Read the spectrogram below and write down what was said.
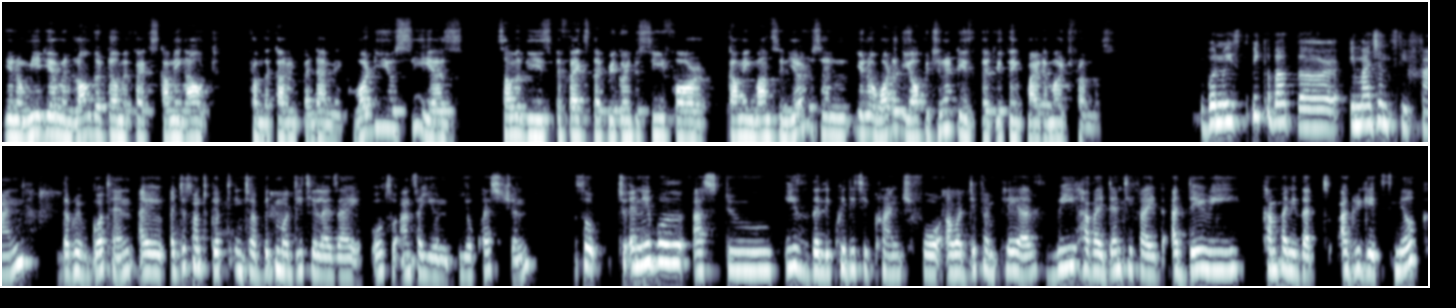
you know, medium and longer term effects coming out from the current pandemic. What do you see as some of these effects that we're going to see for coming months and years? And you know, what are the opportunities that you think might emerge from this? When we speak about the emergency fund that we've gotten, I, I just want to get into a bit more detail as I also answer your, your question. So, to enable us to ease the liquidity crunch for our different players, we have identified a dairy company that aggregates milk,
